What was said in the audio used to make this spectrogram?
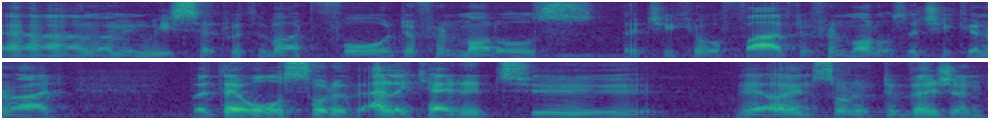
Um, I mean, we sit with about four different models that you can, or five different models that you can ride, but they're all sort of allocated to their own sort of division.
